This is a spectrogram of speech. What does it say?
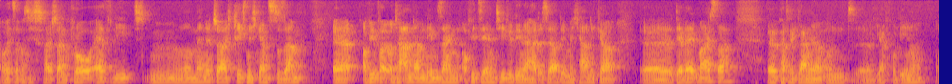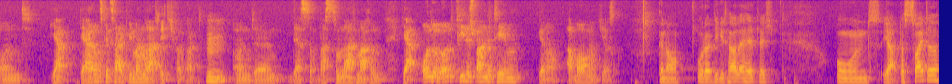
oh jetzt muss ich es falsch sagen, Pro-Athlete mm, Manager, ich krieg's nicht ganz zusammen. Äh, auf jeden Fall unter anderem neben seinen offiziellen Titel, den er hat, ist er der Mechaniker äh, der Weltmeister, äh, Patrick Lange und äh, Jad Frodeno. Und ja, der hat uns gezeigt, wie man ein Rad richtig verpackt. Mhm. Und ähm, das was zum Nachmachen. Ja, und und und. Viele spannende Themen. Genau, ab morgen am Kiosk. Genau, oder digital erhältlich. Und ja, das zweite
